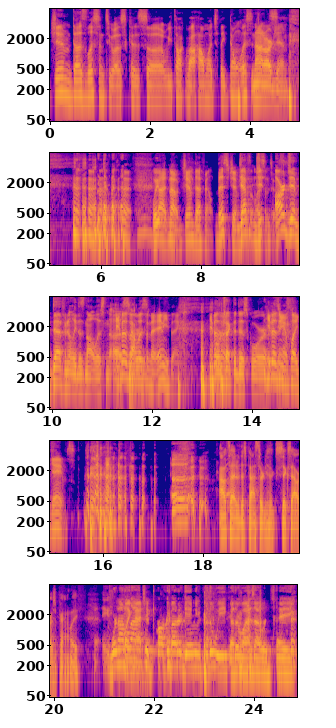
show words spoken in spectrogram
Jim does listen to us because uh, we talk about how much they don't listen. Not to our us. Jim. we, We- uh, no, Jim definitely. This Jim Jeff, doesn't listen to our us. Jim definitely does not listen to us. He doesn't or- listen to anything. He doesn't. check the Discord. he or, doesn't you even know. play games. Uh, Outside of this past 36 hours, apparently. We're not allowed Magic. to talk about our gaming for the week. Otherwise, I would say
